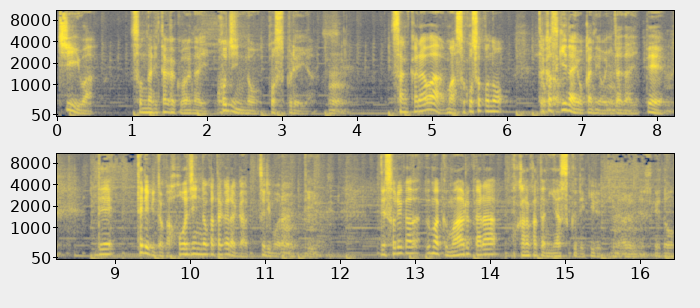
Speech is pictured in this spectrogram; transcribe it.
地位はそんなに高くはない個人のコスプレイヤーさんからは、まあ、そこそこの高すぎないお金を頂いて。うん。でテレビとか法人の方からがっつりもらうっていう。でそれがうまく回るから他の方に安くできるっていうのがあるんですけど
